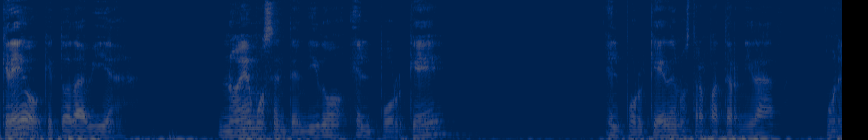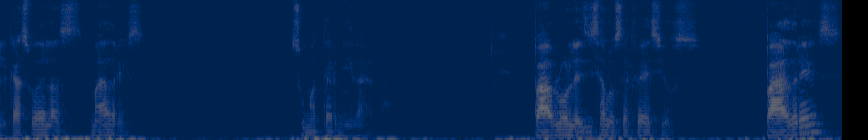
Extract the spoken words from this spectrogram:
creo que todavía no hemos entendido el porqué, el porqué de nuestra paternidad, o en el caso de las madres, su maternidad. Pablo les dice a los efesios, padres,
